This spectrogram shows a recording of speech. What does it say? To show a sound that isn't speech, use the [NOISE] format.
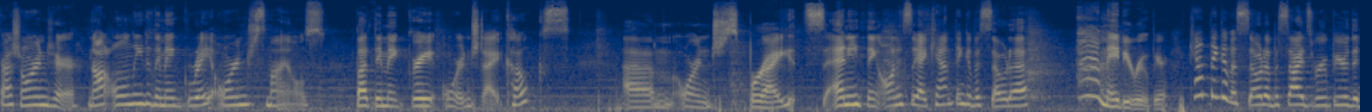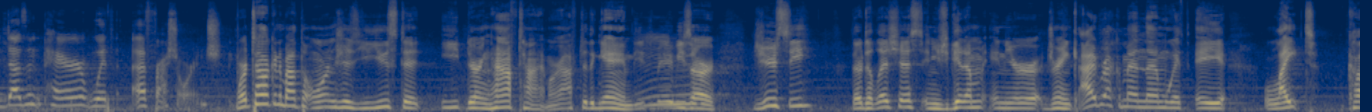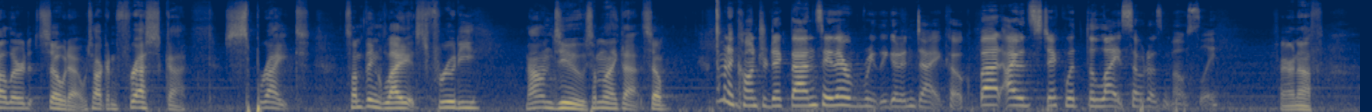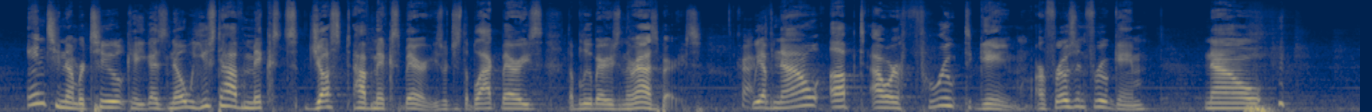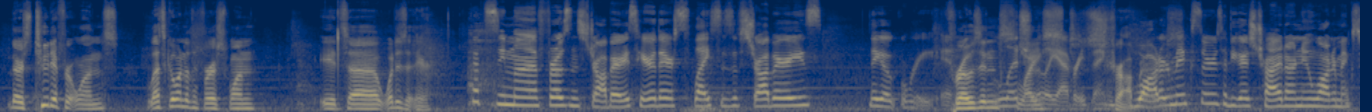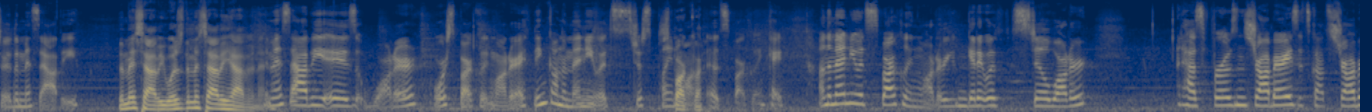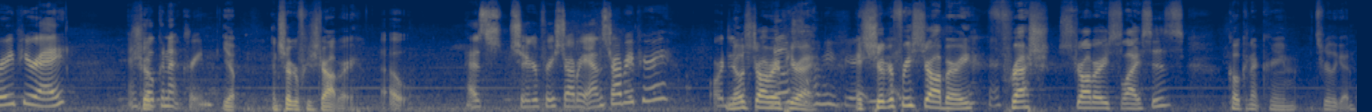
Fresh orange here. Not only do they make great orange smiles, but they make great orange Diet Cokes, um, orange Sprites, anything. Honestly, I can't think of a soda. Eh, maybe root beer. Can't think of a soda besides root beer that doesn't pair with a fresh orange. We're talking about the oranges you used to eat during halftime or after the game. These babies are juicy, they're delicious, and you should get them in your drink. I'd recommend them with a light colored soda. We're talking Fresca, Sprite, something light, it's fruity, Mountain Dew, something like that. So, I'm going to contradict that and say they're really good in Diet Coke, but I would stick with the light sodas mostly. fair enough. Into number two, okay, you guys know we used to have mixed, just have mixed berries, which is the blackberries, the blueberries, and the raspberries. Correct. We have now upped our fruit game, our frozen fruit game. Now, [LAUGHS] there's two different ones. Let's go into the first one. It's uh, what is it here? Got some uh, frozen strawberries here. They're slices of strawberries. They go great. in Frozen literally sliced everything. strawberries. Water mixers. Have you guys tried our new water mixer, the Miss Abby? The Miss Abby. What does the Miss Abby have in The? Miss Abby is water or sparkling water. I think on the menu it's just plain Sparkling. water. It's sparkling. Okay. On the menu it's sparkling water. You can get it with still water. It has frozen strawberries. It's got strawberry puree and coconut cream. Yep, and sugar-free strawberry. Oh, has sugar-free strawberry and strawberry puree? Or No strawberry no puree. strawberry puree, It's sugar-free guys. strawberry, [LAUGHS] fresh strawberry slices, coconut cream. It's really good.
